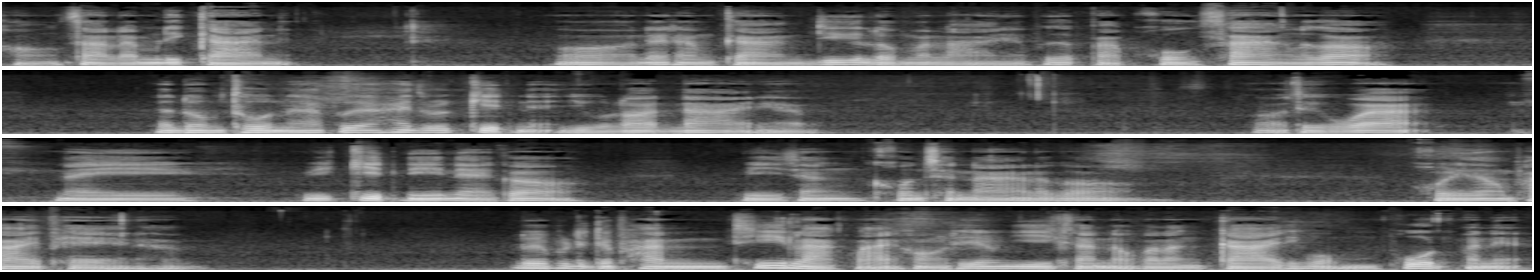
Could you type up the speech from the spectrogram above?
ของสหรัฐอเมริกาเนี่ย ก็ได้ทำการยืดลมละลายเพื่อปรับโครงสร้างแล้วก็ระดมทุนนะครับเพื่อให้ธุรกิจเนี่ยอยู่รอดได้นะครับก็ถือว่าในวิกฤตนี้เนี่ยก็มีทั้งคนชนะแล้วก็คนที่ต้องพ่ายแพ้นะครับ ด้วยผลิตภัณฑ์ที่หลากหลายของเทคโนโลยีการออกกำลังกายที่ผมพูดมาเนี่ย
